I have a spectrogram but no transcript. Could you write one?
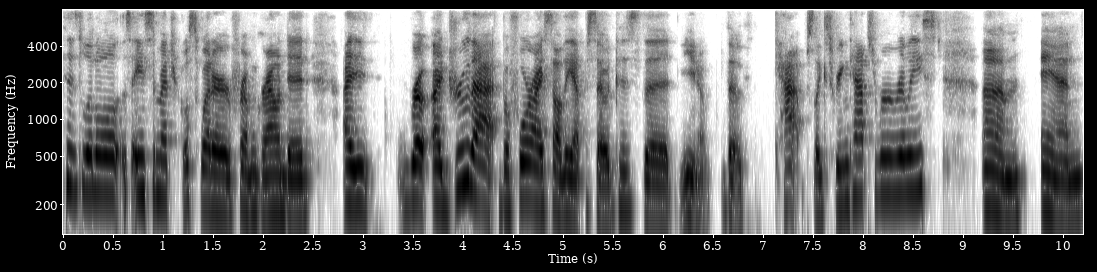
his little asymmetrical sweater from Grounded. I wrote I drew that before I saw the episode because the you know the caps like screen caps were released um and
